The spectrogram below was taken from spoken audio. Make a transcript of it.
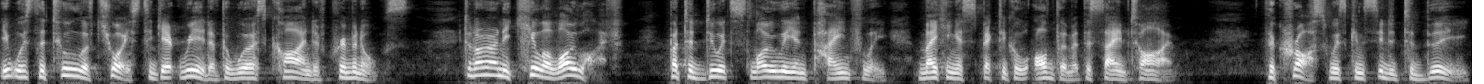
It was the tool of choice to get rid of the worst kind of criminals, to not only kill a lowlife, but to do it slowly and painfully, making a spectacle of them at the same time. The cross was considered to be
